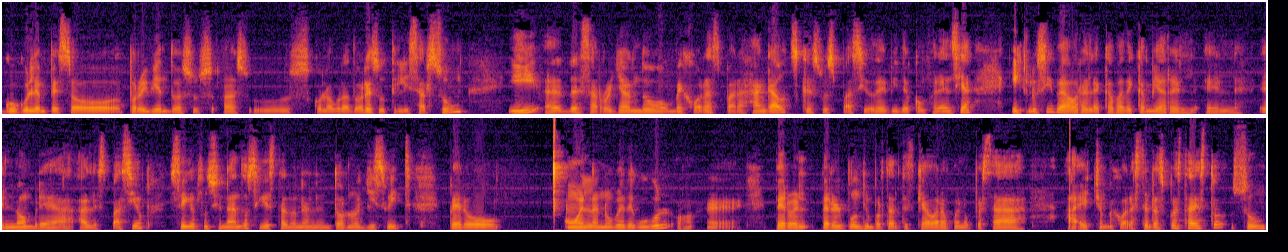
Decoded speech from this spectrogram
Google empezó prohibiendo a sus, a sus colaboradores utilizar Zoom y eh, desarrollando mejoras para Hangouts, que es su espacio de videoconferencia. Inclusive ahora le acaba de cambiar el, el, nombre al espacio. Sigue funcionando, sigue estando en el entorno G Suite, pero o en la nube de Google, eh, pero, el, pero el punto importante es que ahora, bueno, pues ha, ha hecho mejoras. En respuesta a esto, Zoom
